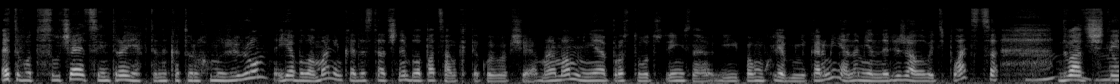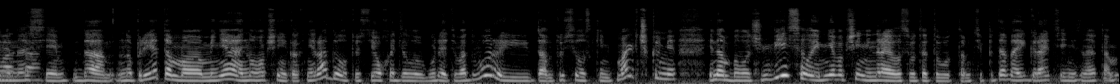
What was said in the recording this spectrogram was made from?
Это вот случается интроекты, на которых мы живем. Я была маленькая достаточно, я была пацанкой такой вообще. Моя мама меня просто вот, я не знаю, и, по-моему, хлебом не корми, она меня наряжала в эти платьица 24 на милота. 7. Да, но при этом э, меня, ну, вообще никак не радовало. То есть я уходила гулять во двор и там тусила с какими-то мальчиками, и нам было очень весело, и мне вообще не нравилось вот это вот там, типа, давай играть, я не знаю, там...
